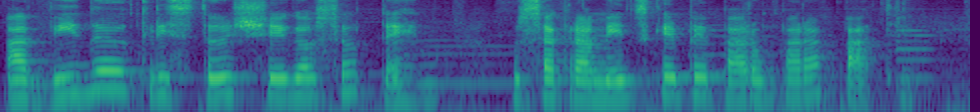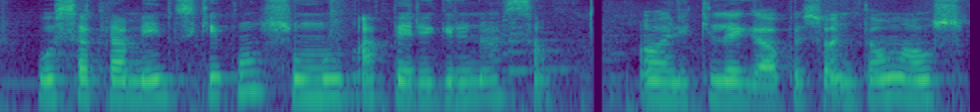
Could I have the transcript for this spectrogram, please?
a vida cristã chega ao seu termo, os sacramentos que preparam para a pátria, os sacramentos que consumam a peregrinação. Olha que legal, pessoal. Então, os,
